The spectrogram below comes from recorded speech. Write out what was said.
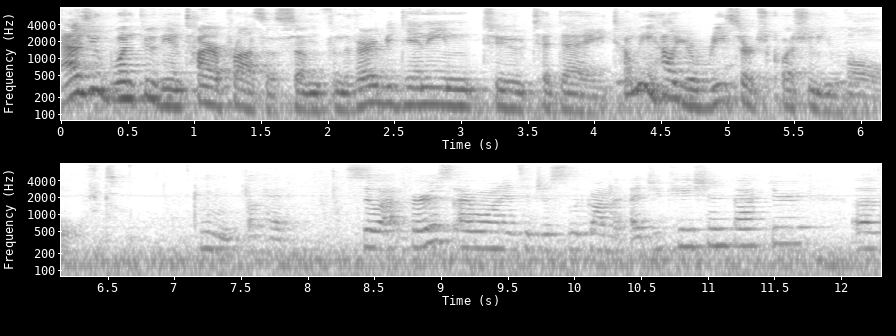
As you went through the entire process, um, from the very beginning to today, tell me how your research question evolved. Ooh, okay. So at first, I wanted to just look on the education factor of,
